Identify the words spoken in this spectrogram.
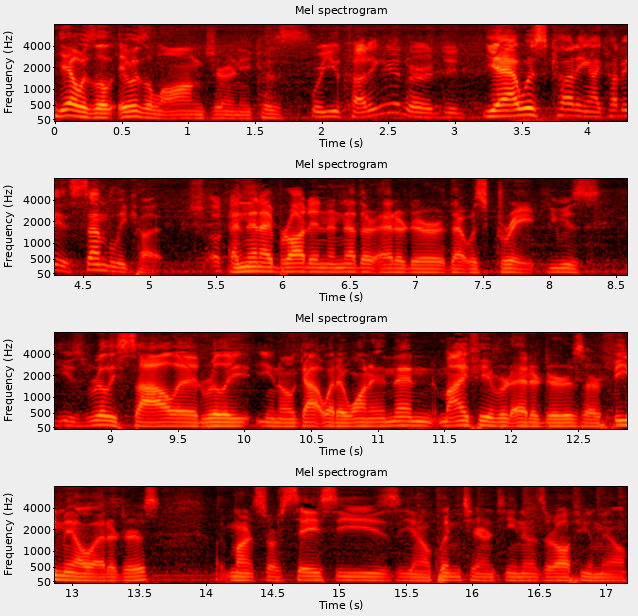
yeah, it was a, it was a long journey because Were you cutting it, or did? yeah, I was cutting. I cut the assembly cut, Okay. and then I brought in another editor that was great. He was he was really solid. Really, you know, got what I wanted. And then my favorite editors are female editors, like Martin Scorsese's, you know, Quentin Tarantino's. They're all female.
